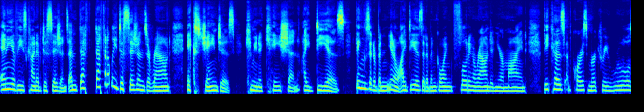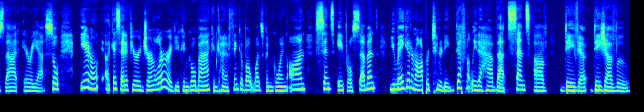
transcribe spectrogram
any of these kind of decisions. And def- definitely decisions around exchanges communication ideas things that have been you know ideas that have been going floating around in your mind. Because of course mercury rules that area. So you know like i said if you're a journaler if you can go back and kind of think about what's been going on since april 7th you may get an opportunity definitely to have that sense of deja, deja vu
